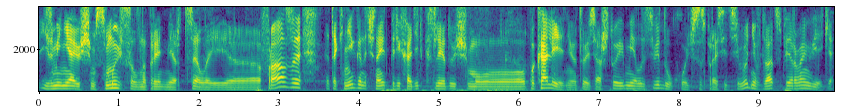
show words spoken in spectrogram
изменяющим смысл, например, целой э, фразы, эта книга начинает переходить к следующему поколению. То есть, а что имелось в виду, хочется спросить сегодня в 21 веке.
